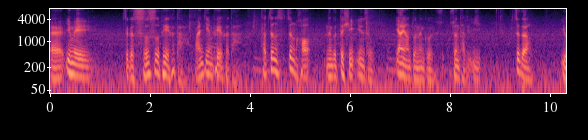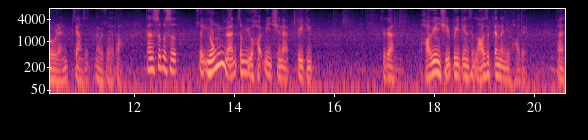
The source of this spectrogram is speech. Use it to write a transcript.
呃，因为这个时势配合他，环境配合他，他正是正好能够得心应手，样样都能够顺他的意。这个有人这样子能够做得到，但是是不是说永远这么有好运气呢？不一定。这个。好运气不一定是老是跟着你跑的，嗯，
